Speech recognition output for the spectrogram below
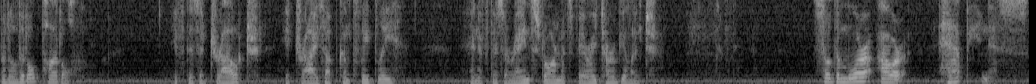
But a little puddle, if there's a drought, it dries up completely. And if there's a rainstorm, it's very turbulent. So the more our happiness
